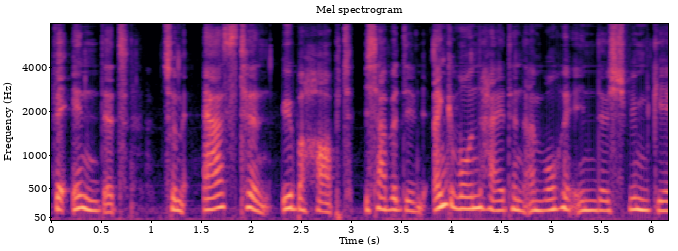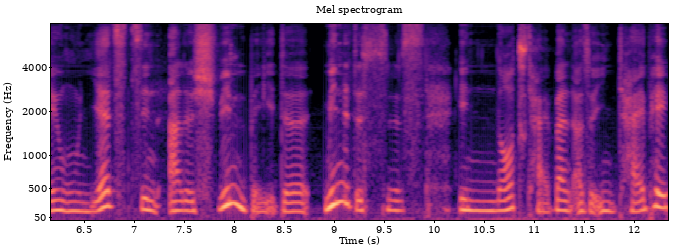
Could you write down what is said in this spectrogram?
verändert. Zum ersten überhaupt, ich habe die Angewohnheiten am Wochenende schwimmen gehen und jetzt sind alle Schwimmbäder mindestens in Nord-Taiwan, also in Taipei,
